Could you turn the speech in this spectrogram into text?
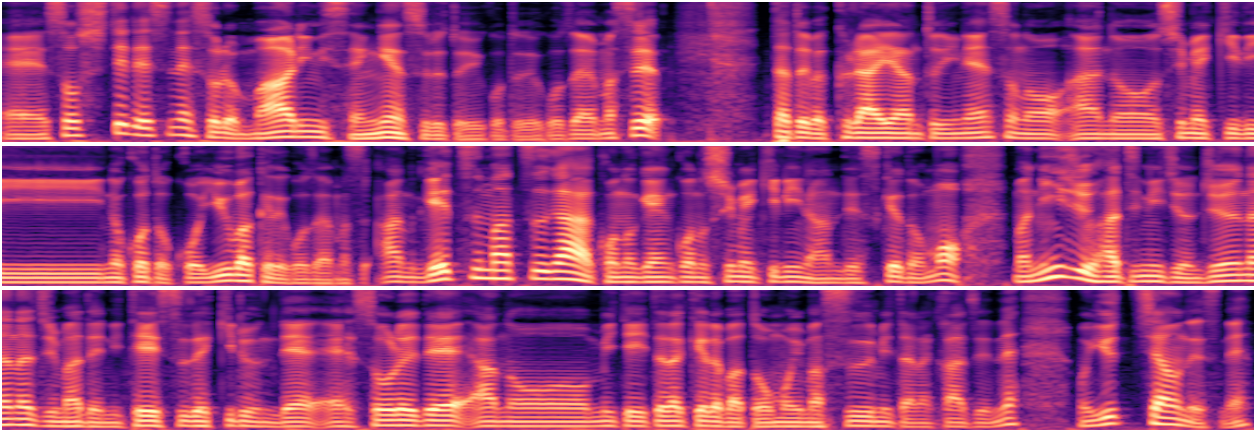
えー、そしてですね、それを周りに宣言するということでございます。例えば、クライアントにね、その、あの、締め切りのことをこう言うわけでございます。あの、月末がこの原稿の締め切りなんですけども、まあ、28日の17時までに提出できるんで、えー、それで、あのー、見ていただければと思います、みたいな感じでね、もう言っちゃうんですね。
